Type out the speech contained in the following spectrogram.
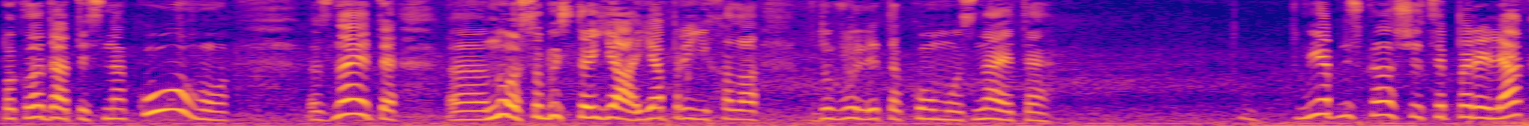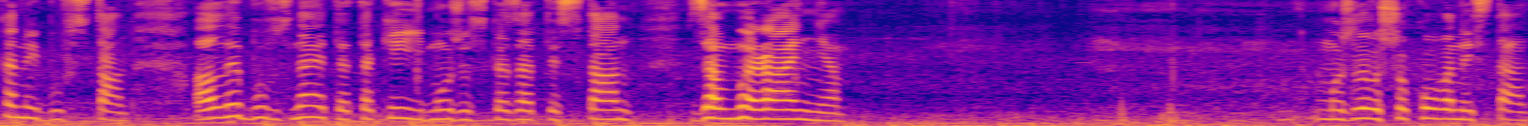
покладатись на кого. Знаєте, е, ну особисто я, я приїхала в доволі такому, знаєте, ну я б не сказала, що це переляканий був стан, але був, знаєте, такий, можу сказати, стан завмирання. Можливо, шокований стан.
